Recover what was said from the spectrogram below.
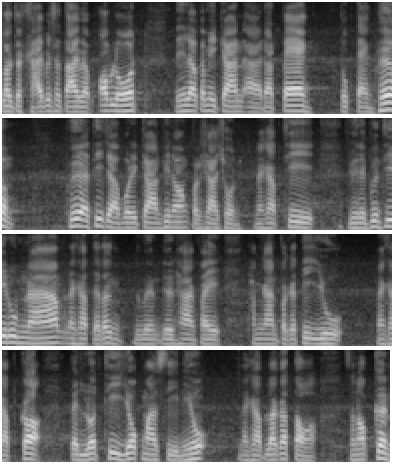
เราจะขายเป็นสไตล์แบบออฟโรดทีนี้เราก็มีการดัดแปลงตกแต่งเพิ่ม เพื่อที่จะบริการพี่น้องประชาชนนะครับที่อยู่ในพื้นที่รุ่มน้ำนะครับแต่ต้องเดินทางไปทำงานปกติอยู่นะครับก็เป็นรถที่ยกมา 4 นิ้ว นะครับแล้วก็ต่อสโนว์เกิล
